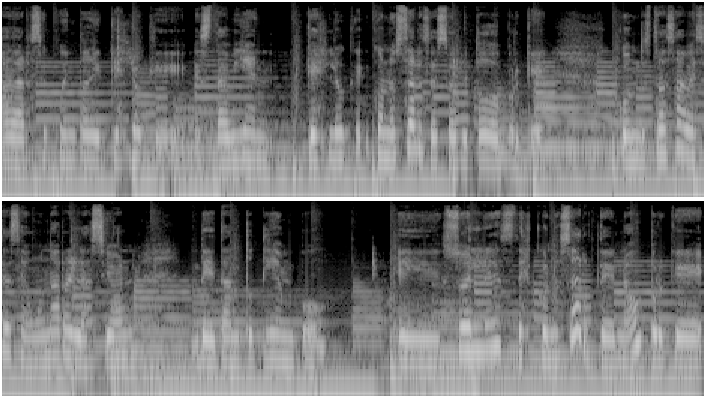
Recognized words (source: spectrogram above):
darse cuenta de qué es lo que está bien, qué es lo que... conocerse sobre todo, porque cuando estás a veces en una relación de tanto tiempo, eh, sueles desconocerte, ¿no? Porque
